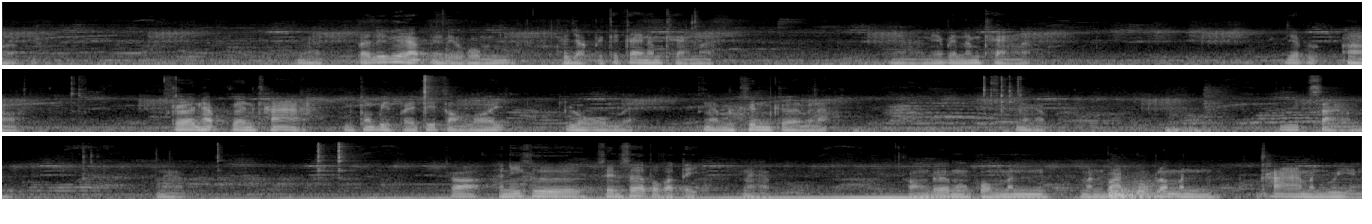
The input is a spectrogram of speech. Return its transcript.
แล้วนะครับไปเรื่อยๆครับเดี๋ยวผมขยับไปใกล้ๆน้ำแข็งหน่อยอ่าอันนี้เป็นน้ำแข็งแล้วเรียบอ้าวเกินครับเกินค่ามันต้องบิดไปที่สองร้อยกิโลโอห์มเลยนะมันขึ้นเกินไปแล้วนะครับยี่สิบสามนะครับ ก็อันนี้คือเซ็นเซอร์ปกตินะครับ ของเดิมของผมมันมันวัดปุ๊บแล้วมันค่ามันเหวี่ยง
